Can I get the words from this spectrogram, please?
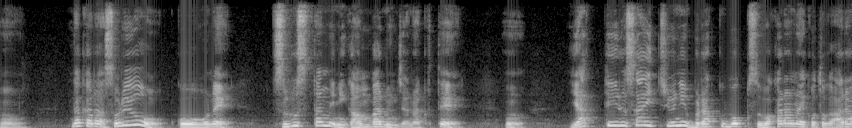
うん、だからそれをこうね潰すために頑張るんじゃなくて、うん、やっている最中にブラックボックスわからないことが現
